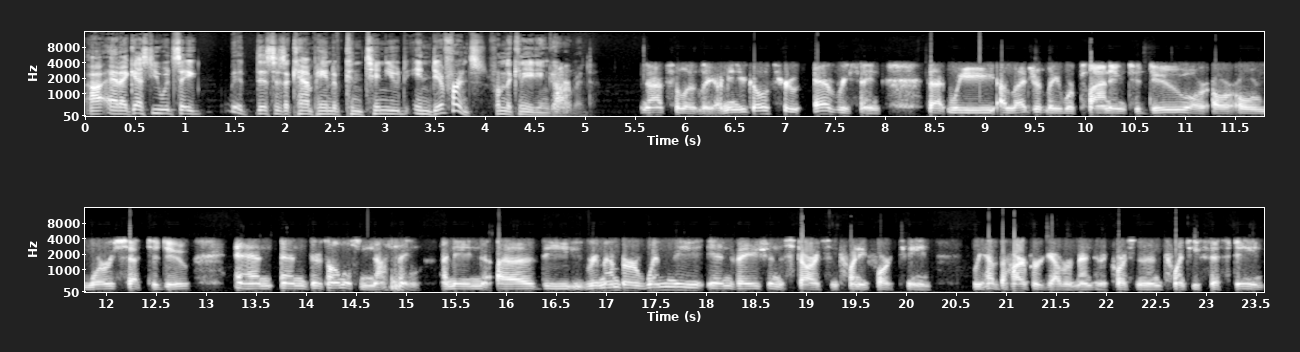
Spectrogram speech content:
Uh, and I guess you would say this is a campaign of continued indifference from the Canadian government. Absolutely. I mean, you go through everything that we allegedly were planning to do or, or, or were set to do, and and there's almost nothing. I mean, uh, the remember when the invasion starts in 2014 we have the Harper government, and of course, in 2015,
